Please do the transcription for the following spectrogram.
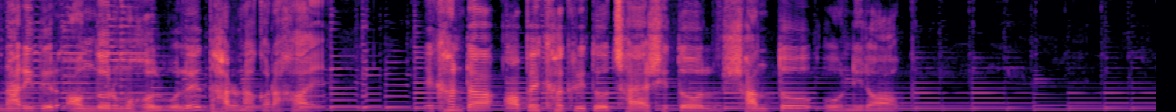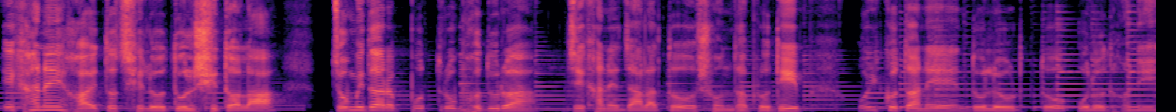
নারীদের অন্দরমহল বলে ধারণা করা হয়। এখানটা অপেক্ষাকৃত ছায়াশীতল, শান্ত ও নীরব। এখানেই হয়তো ছিল তুলসীতলা জমিদার পুত্র ভদুরা, যেখানে জ্বালাতো সন্ধ্যা প্রদীপ, ঐকতানে দুলে উঠত উলোধ্বনি।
